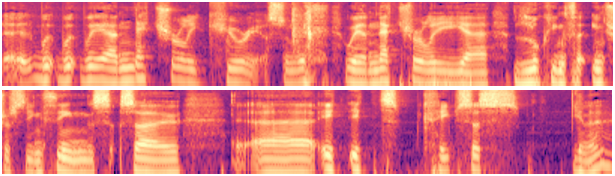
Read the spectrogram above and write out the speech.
uh, we, we- we are naturally curious, and we, we are naturally uh, looking for interesting things. So uh, it, it keeps us, you know,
